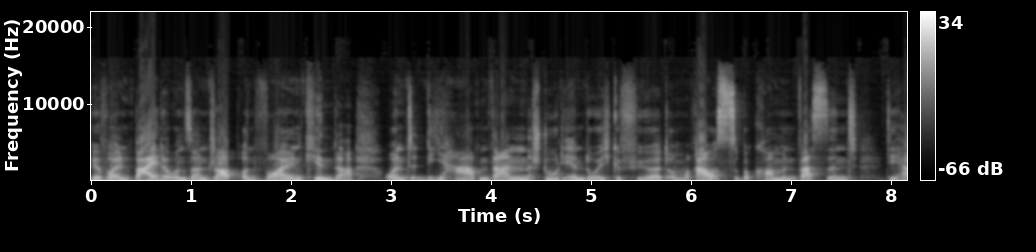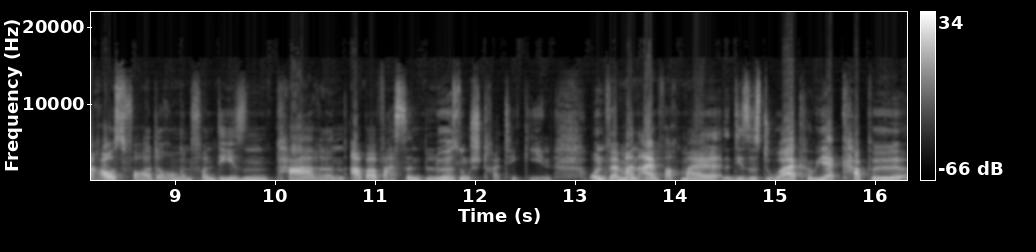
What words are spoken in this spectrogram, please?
wir wollen beide unseren Job und wollen Kinder. Und die haben dann Studien durchgeführt, um rauszubekommen, was sind die Herausforderungen von diesen Paaren, aber was sind Lösungsstrategien? Und wenn man einfach mal dieses Dual Career Couple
